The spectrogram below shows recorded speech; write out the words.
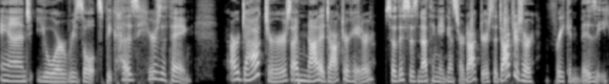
and your results. Because here's the thing our doctors, I'm not a doctor hater. So, this is nothing against our doctors. The doctors are freaking busy.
